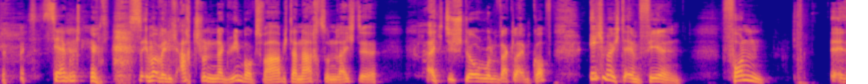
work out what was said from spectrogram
Sehr gut. das ist immer, wenn ich acht Stunden in der Greenbox war, habe ich danach so eine leichte, leichte Störung und Wackler im Kopf. Ich möchte empfehlen von äh,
